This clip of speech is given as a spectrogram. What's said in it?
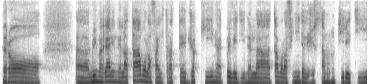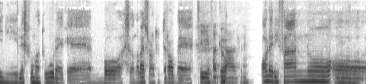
però uh, lui magari nella tavola fa il tratteggio a china e poi vedi nella tavola finita che ci stanno tutti i retini, le sfumature, che boh, secondo me sono tutte robe... Sì, infatti altre o le rifanno o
